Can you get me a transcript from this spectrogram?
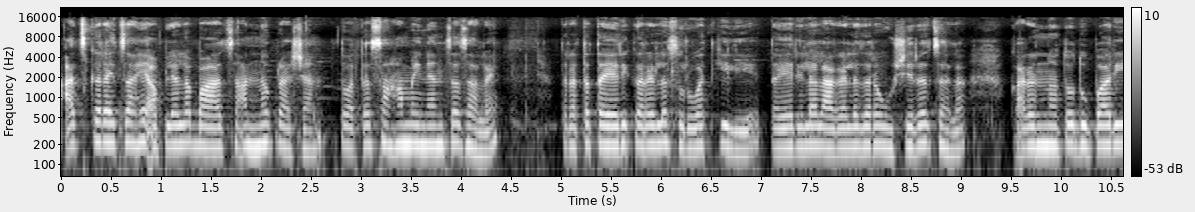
आज करायचं आहे आपल्याला बाळाचं अन्नप्राशन. तो आता सहा महिन्यांचा झाला आहे तर आता तयारी करायला सुरुवात केली आहे. तयारीला लागायला जरा उशीरच झाला कारण तो दुपारी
